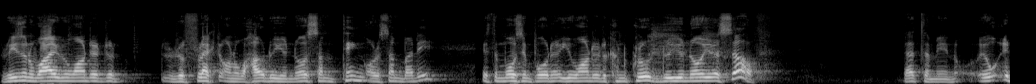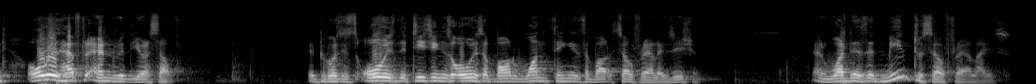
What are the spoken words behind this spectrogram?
Reason why we wanted to reflect on how do you know something or somebody is the most important. You wanted to conclude, do you know yourself? That's the main. It always have to end with yourself. Because it's always, the teaching is always about one thing, is about self-realization. And what does it mean to self-realize?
